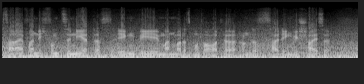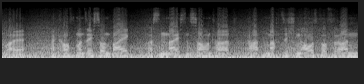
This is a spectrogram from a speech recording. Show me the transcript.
es hat einfach nicht funktioniert, dass irgendwie man mal das Motorrad hört und das ist halt irgendwie scheiße, weil dann kauft man sich so ein Bike, was einen nice Sound hat, hat macht sich einen Auspuff dran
